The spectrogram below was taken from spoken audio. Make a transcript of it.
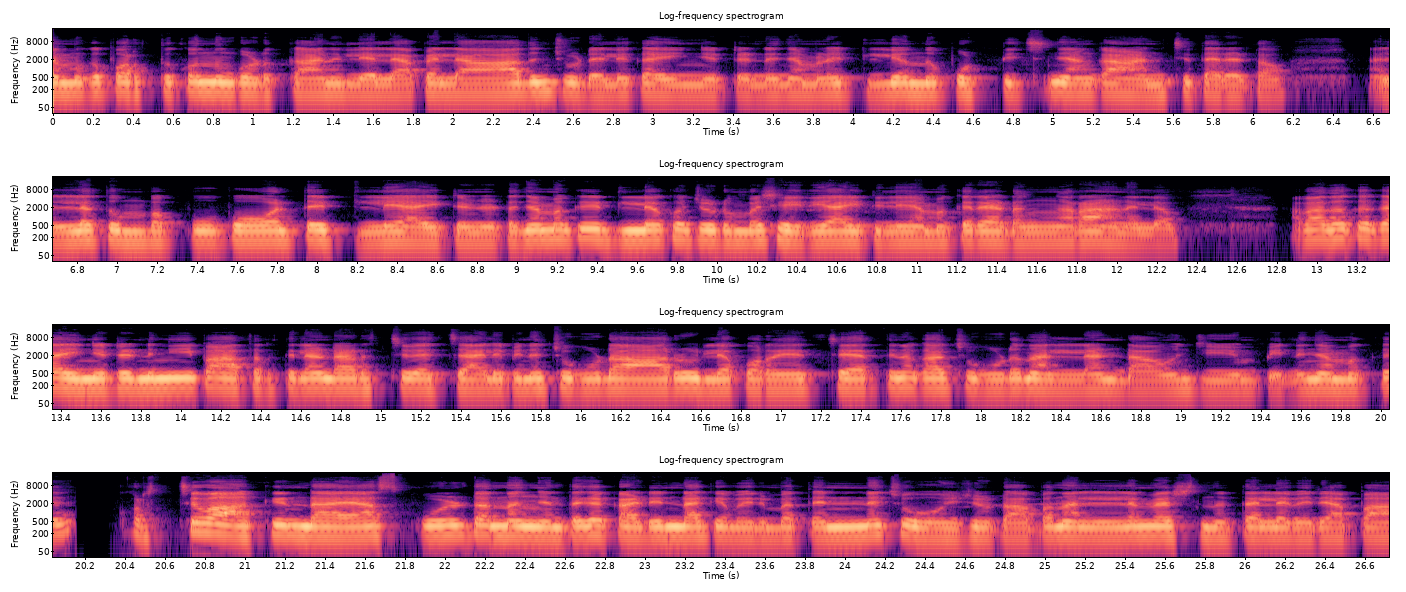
നമുക്ക് പുറത്തേക്കൊന്നും കൊടുക്കാനില്ലല്ലോ. അപ്പം എല്ലാതും ചുടൽ കഴിഞ്ഞിട്ടുണ്ട്. നമ്മൾ ഇഡ്ഡലി ഒന്ന് പൊട്ടിച്ച് ഞാൻ കാണിച്ചു തരട്ടോ. നല്ല തുമ്പപ്പൂ പോലത്തെ ഇഡ്ഡലി ആയിട്ടുണ്ട് കേട്ടോ. നമുക്ക് ഇഡ്ഡലിയൊക്കെ ചുടുമ്പോൾ ശരിയായിട്ടില്ല. നമുക്ക് ഇടങ്ങറാണല്ലോ അപ്പോൾ അതൊക്കെ കഴിഞ്ഞിട്ടുണ്ടെങ്കിൽ ഈ പാത്രത്തിലാണ്ട് അടച്ച് വെച്ചാൽ പിന്നെ ചൂടാറുമില്ല കുറേ ചേർത്തിനൊക്കെ ആ ചൂട് നല്ല ഉണ്ടാവും ചെയ്യും. പിന്നെ നമുക്ക് കുറച്ച് വാക്കുണ്ടായ സ്കൂളിൽ തന്നെ അങ്ങനത്തെ കടി ഉണ്ടാക്കി വരുമ്പോൾ തന്നെ ചോദിച്ചു കേട്ടോ അപ്പം നല്ല വിശന്നിട്ടല്ലേ വരിക അപ്പം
